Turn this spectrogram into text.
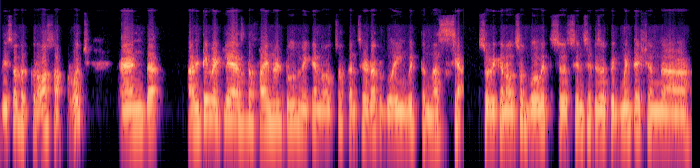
these are the gross approach and uh, ultimately as the final tool we can also consider going with nasya. So we can also go with since it is a pigmentation uh,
